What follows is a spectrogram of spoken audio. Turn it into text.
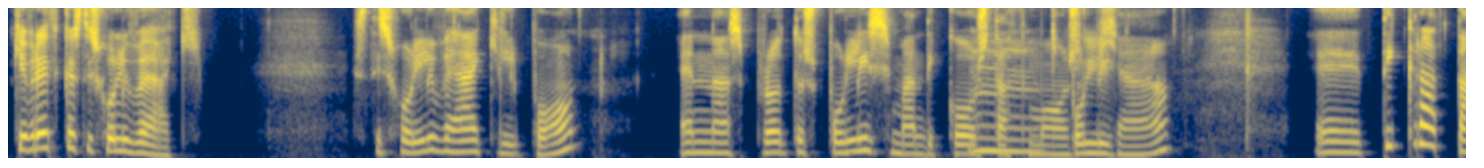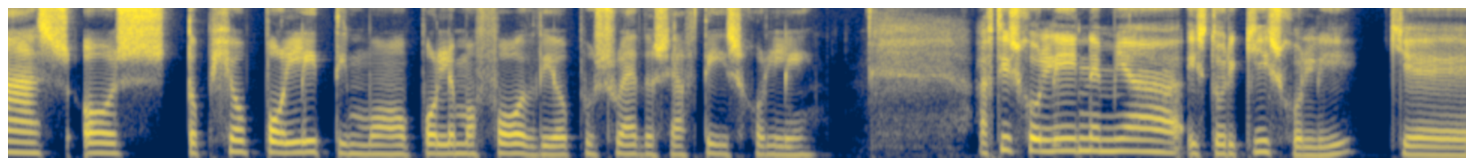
και βρέθηκα στη σχολή Βεάκη. Στη σχολή Βεάκη λοιπόν ένας πρώτος πολύ σημαντικός mm, σταθμός πια. Ε, τι κρατάς ως το πιο πολύτιμο πολεμοφόδιο που σου έδωσε αυτή η σχολή; Αυτή η σχολή είναι μια ιστορική σχολή και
